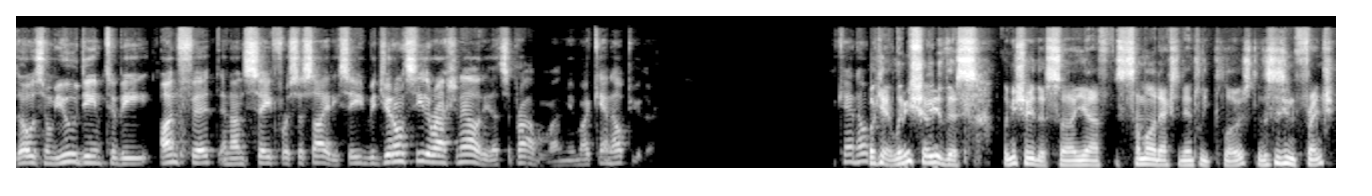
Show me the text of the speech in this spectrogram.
those whom you deem to be unfit and unsafe for society. See, but you don't see the rationality. That's the problem. I mean, I can't help you there. I can't help. Okay, you. let me show you this. Let me show you this. Uh, yeah, somehow it accidentally closed. This is in French.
